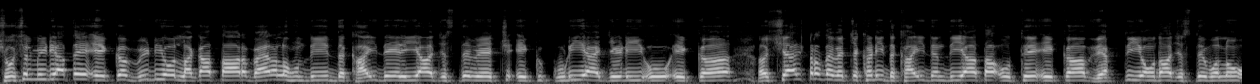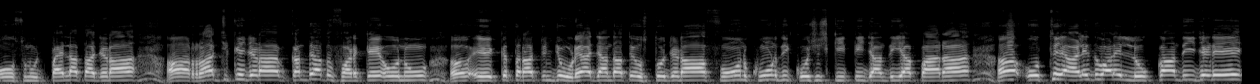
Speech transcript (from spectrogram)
ਸੋਸ਼ਲ ਮੀਡੀਆ ਤੇ ਇੱਕ ਵੀਡੀਓ ਲਗਾਤਾਰ ਵਾਇਰਲ ਹੁੰਦੀ ਦਿਖਾਈ ਦੇ ਰਹੀ ਆ, ਜਿਸ ਦੇ ਵਿੱਚ ਇੱਕ ਕੁੜੀ ਆ ਜਿਹੜੀ ਉਹ ਇੱਕ ਸ਼ੈਲਟਰ ਦੇ ਵਿੱਚ ਖੜੀ ਦਿਖਾਈ ਦਿੰਦੀ ਆ, ਤਾਂ ਉੱਥੇ ਇੱਕ ਵਿਅਕਤੀ ਆਉਂਦਾ, ਜਿਸ ਦੇ ਵੱਲੋਂ ਉਸ ਨੂੰ ਪਹਿਲਾਂ ਤਾਂ ਜਿਹੜਾ ਰੱਜ ਕੇ ਜਿਹੜਾ ਕੰਧਿਆਂ ਤੋਂ ਫੜ ਕੇ ਉਹਨੂੰ ਇੱਕ ਤਰ੍ਹਾਂ ਝੰਝੋੜਿਆ ਜਾਂਦਾ ਤੇ ਉਸ ਤੋਂ ਜਿਹੜਾ ਫੋਨ ਖੋਣ ਦੀ ਕੋਸ਼ਿਸ਼ ਕੀਤੀ ਜਾਂਦੀ ਆ, ਪਰ ਉੱਥੇ ਆਲੇ ਦੁਆਲੇ ਲੋਕਾਂ ਦੀ ਜਿਹੜੇ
